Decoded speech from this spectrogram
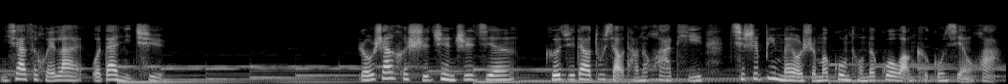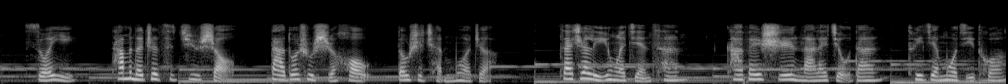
你下次回来，我带你去。柔山和石俊之间隔绝掉杜小棠的话题，其实并没有什么共同的过往可供闲话，所以他们的这次聚首，大多数时候都是沉默着。在这里用了简餐，咖啡师拿来酒单，推荐莫吉托，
